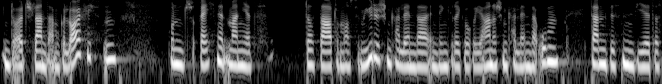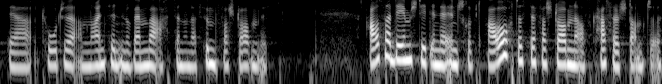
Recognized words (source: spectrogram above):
in Deutschland am geläufigsten und rechnet man jetzt das Datum aus dem jüdischen Kalender in den gregorianischen Kalender um, dann wissen wir, dass der Tote am 19. November 1805 verstorben ist. Außerdem steht in der Inschrift auch, dass der Verstorbene aus Kassel stammte,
